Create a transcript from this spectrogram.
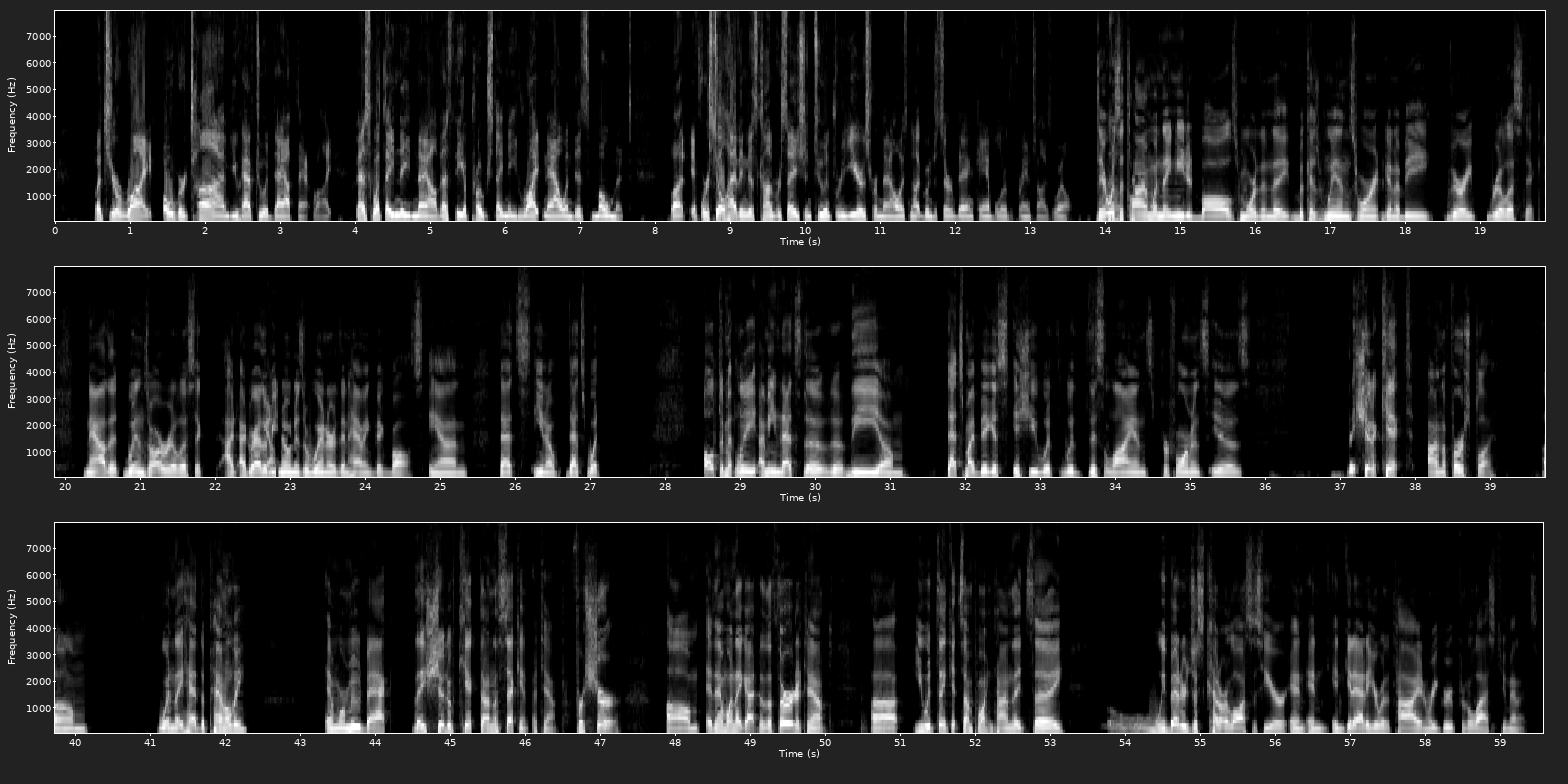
but you're right. Over time, you have to adapt that, right? That's what they need now. That's the approach they need right now in this moment. But if we're still having this conversation two and three years from now, it's not going to serve Dan Campbell or the franchise well. There was a time when they needed balls more than they because wins weren't going to be very realistic. Now that wins are realistic, I'd, I'd rather yeah. be known as a winner than having big balls, and that's you know that's what ultimately, I mean, that's the the the um, that's my biggest issue with with this Lions performance is they should have kicked on the first play. Um, when they had the penalty and were moved back, they should have kicked on the second attempt for sure. Um, and then when they got to the third attempt, uh, you would think at some point in time they'd say, we better just cut our losses here and and and get out of here with a tie and regroup for the last two minutes.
